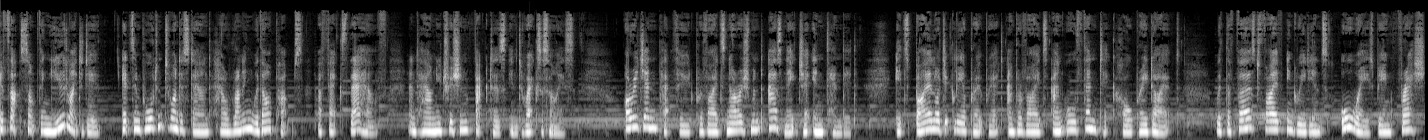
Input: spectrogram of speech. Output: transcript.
If that's something you'd like to do, it's important to understand how running with our pups affects their health and how nutrition factors into exercise. Orijen Pet Food provides nourishment as nature intended. It's biologically appropriate and provides an authentic whole prey diet, with the first five ingredients always being fresh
